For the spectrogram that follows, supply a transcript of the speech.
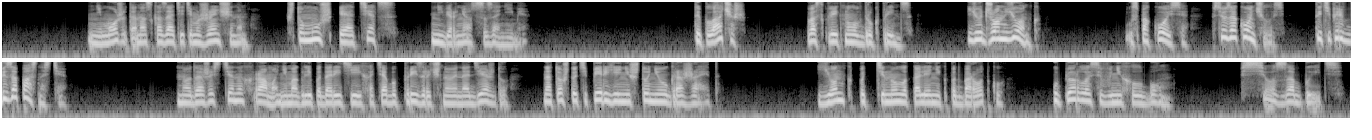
Не может она сказать этим женщинам, что муж и отец не вернется за ними. «Ты плачешь?» — воскликнул вдруг принц. «Юджон Йонг!» «Успокойся, все закончилось. Ты теперь в безопасности». Но даже стены храма не могли подарить ей хотя бы призрачную надежду на то, что теперь ей ничто не угрожает. Йонг подтянула колени к подбородку, уперлась в них лбом. Все забыть.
